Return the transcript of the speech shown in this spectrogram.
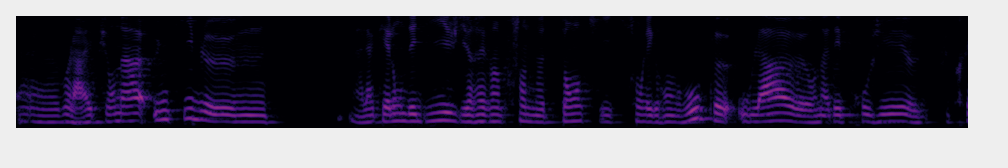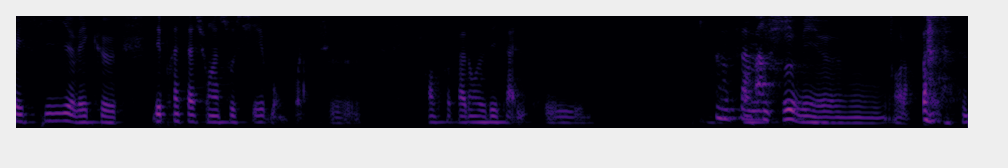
voilà, et puis on a une cible à laquelle on dédie, je dirais, 20% de notre temps, qui, sont les grands groupes, où là, euh, on a des projets euh, plus précis avec euh, des prestations associées. Bon, voilà, je ne rentre pas dans le détail. C'est... Ça marche. peu, mais voilà.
